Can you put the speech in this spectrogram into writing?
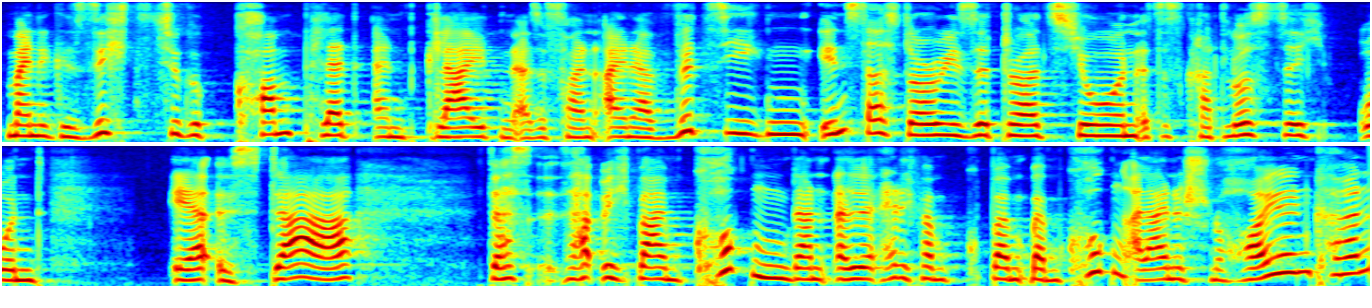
meine Gesichtszüge komplett entgleiten. Also von einer witzigen Insta-Story-Situation, es ist gerade lustig und er ist da. Das hat mich beim Gucken dann, also hätte ich beim, beim, beim Gucken alleine schon heulen können,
